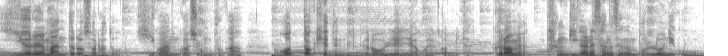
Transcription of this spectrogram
이유를 만들어서라도 기관과 정부가 어떻게든 끌어올리려고 할 겁니다. 그러면 단기간의 상승은 물론이고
